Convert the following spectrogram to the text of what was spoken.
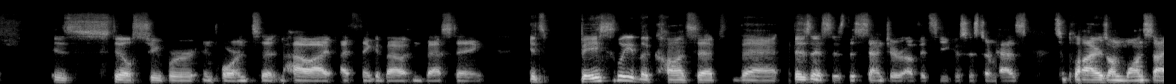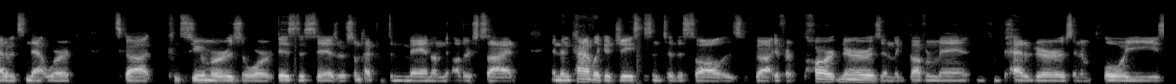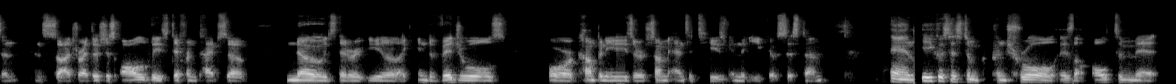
is still super important to how I, I think about investing. It's basically the concept that business is the center of its ecosystem, it has suppliers on one side of its network, it's got consumers or businesses or some type of demand on the other side. And then, kind of like adjacent to this all, is you've got different partners and the government, and competitors, and employees, and, and such, right? There's just all of these different types of nodes that are either like individuals or companies or some entities in the ecosystem. And ecosystem control is the ultimate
